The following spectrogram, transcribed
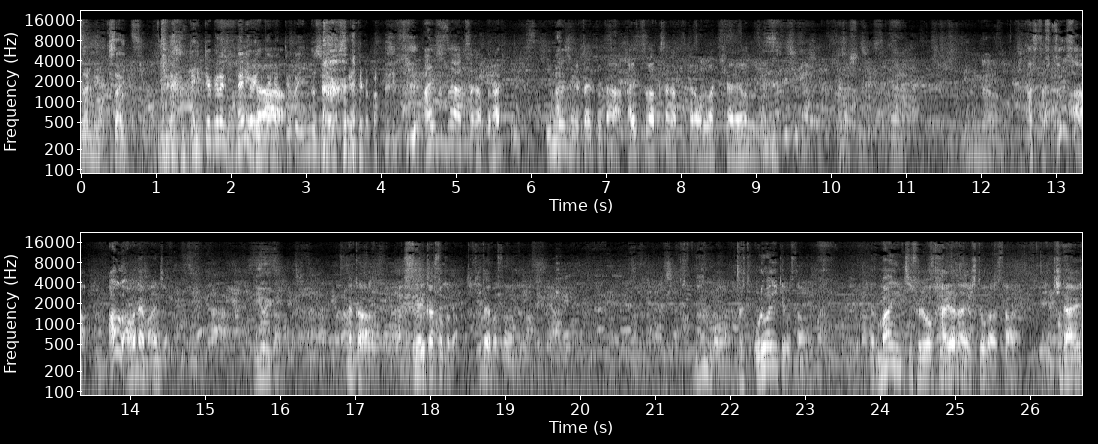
何が臭いって 結局何？何が言いたいかっていうとインド人が臭いってこと。あいつは臭かったなっていう。インド人が臭いっていうかあいつは臭かったから俺は嫌いだよっていう。話。だからみんなの。あとさ普通にさ合う合わないもあるじゃん。匂いが？なんか生活とかが例えばさなんだろうな。別に俺はいいけどさなんか毎日風呂入らない人がさ嫌い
